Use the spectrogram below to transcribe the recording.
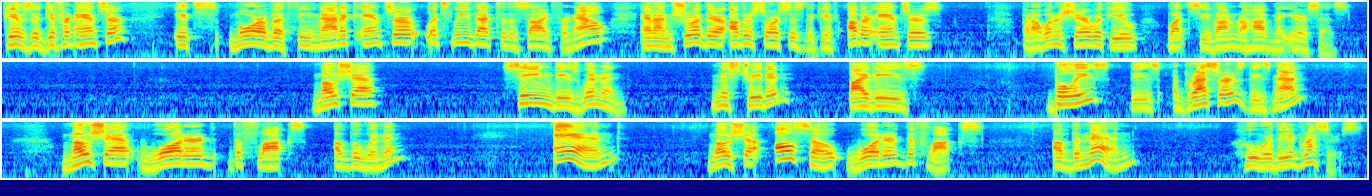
gives a different answer. It's more of a thematic answer. Let's leave that to the side for now. And I'm sure there are other sources that give other answers. But I want to share with you what Sivan Rahav Meir says. Moshe, seeing these women mistreated by these bullies, these aggressors, these men, Moshe watered the flocks of the women, and Moshe also watered the flocks of the men who were the aggressors.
